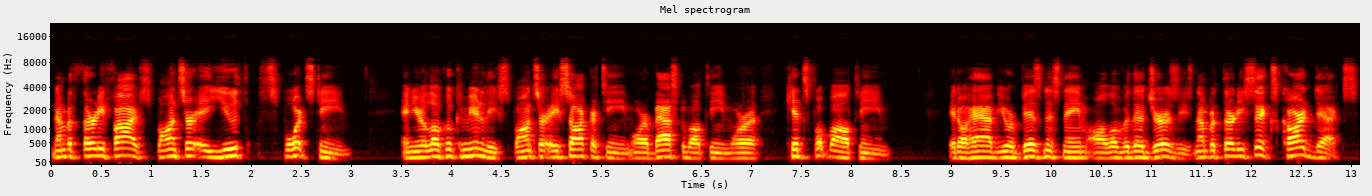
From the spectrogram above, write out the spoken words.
Number 35, sponsor a youth sports team in your local community, sponsor a soccer team or a basketball team or a kids football team. It'll have your business name all over their jerseys. Number 36, card decks.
